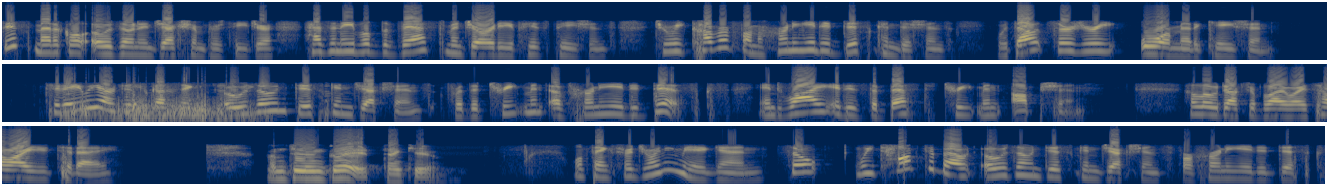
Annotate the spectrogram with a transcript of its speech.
This medical ozone injection procedure has enabled the vast majority of his patients to recover from herniated disc conditions without surgery or medication. Today we are discussing ozone disc injections for the treatment of herniated discs and why it is the best treatment option. Hello, Dr. Bleiweiss. How are you today? I'm doing great. Thank you. Well, thanks for joining me again. So, we talked about ozone disc injections for herniated discs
